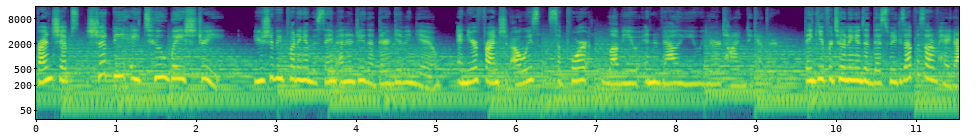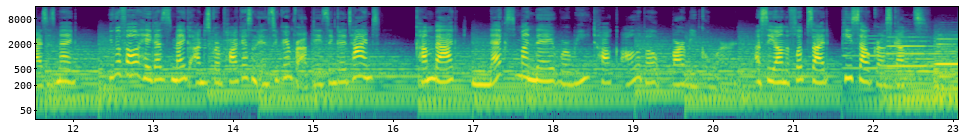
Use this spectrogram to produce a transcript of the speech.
Friendships should be a two way street. You should be putting in the same energy that they're giving you, and your friends should always support, love you, and value your time together. Thank you for tuning into this week's episode of Hey Guys, it's Meg. You can follow Hey Guys, it's Meg underscore podcast on Instagram for updates and good times. Come back next Monday where we talk all about Barbie core. I'll see you on the flip side. Peace out, Girl Scouts.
